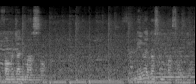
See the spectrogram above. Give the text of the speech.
Em forma de animação. Bem legal essa animaçãozinha.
